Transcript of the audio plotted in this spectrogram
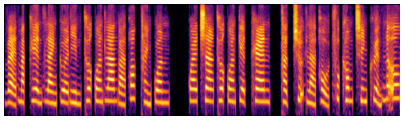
vẻ mặt hiền lành cười nhìn Thượng quan Lan và Hoắc Thành Quân, quay sang Thượng quan Kiệt khen, thật sự là hổ phục không sinh khuyển nữ.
